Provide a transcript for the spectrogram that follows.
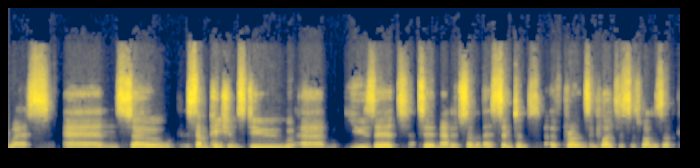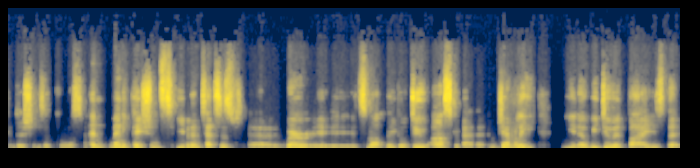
US. And so some patients do um, use it to manage some of their symptoms of Crohn's and colitis, as well as other conditions, of course. And many patients, even in Texas, uh, where it's not legal, do ask about it. And generally, you know, we do advise that,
